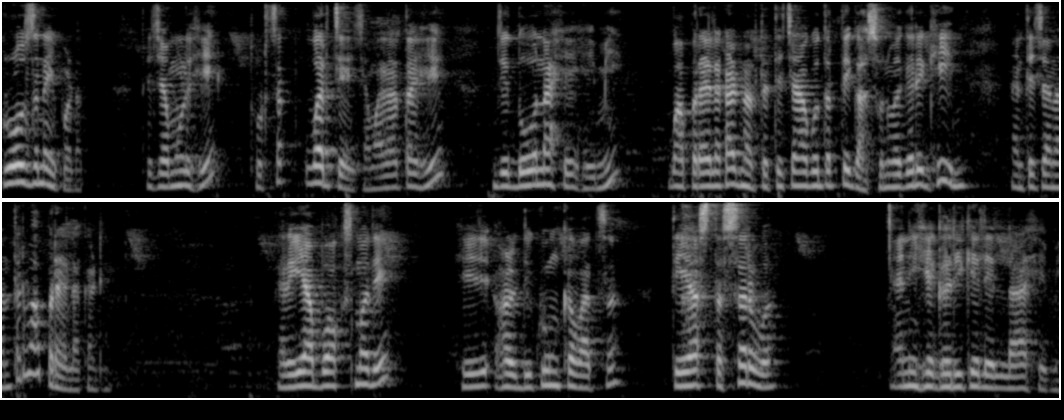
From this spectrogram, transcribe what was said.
रोज नाही पडत. त्याच्यामुळे हे थोडंसं वरच्या याच्यामध्ये आता हे जे दोन आहे हे मी वापरायला काढणार. तर त्याच्या अगोदर ते घासून वगैरे घेईन आणि त्याच्यानंतर वापरायला काढीन. तर या बॉक्समध्ये हे हळदी कुंकवाचं ते असतं सर्व. आणि हे घरी केलेलं आहे मी.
